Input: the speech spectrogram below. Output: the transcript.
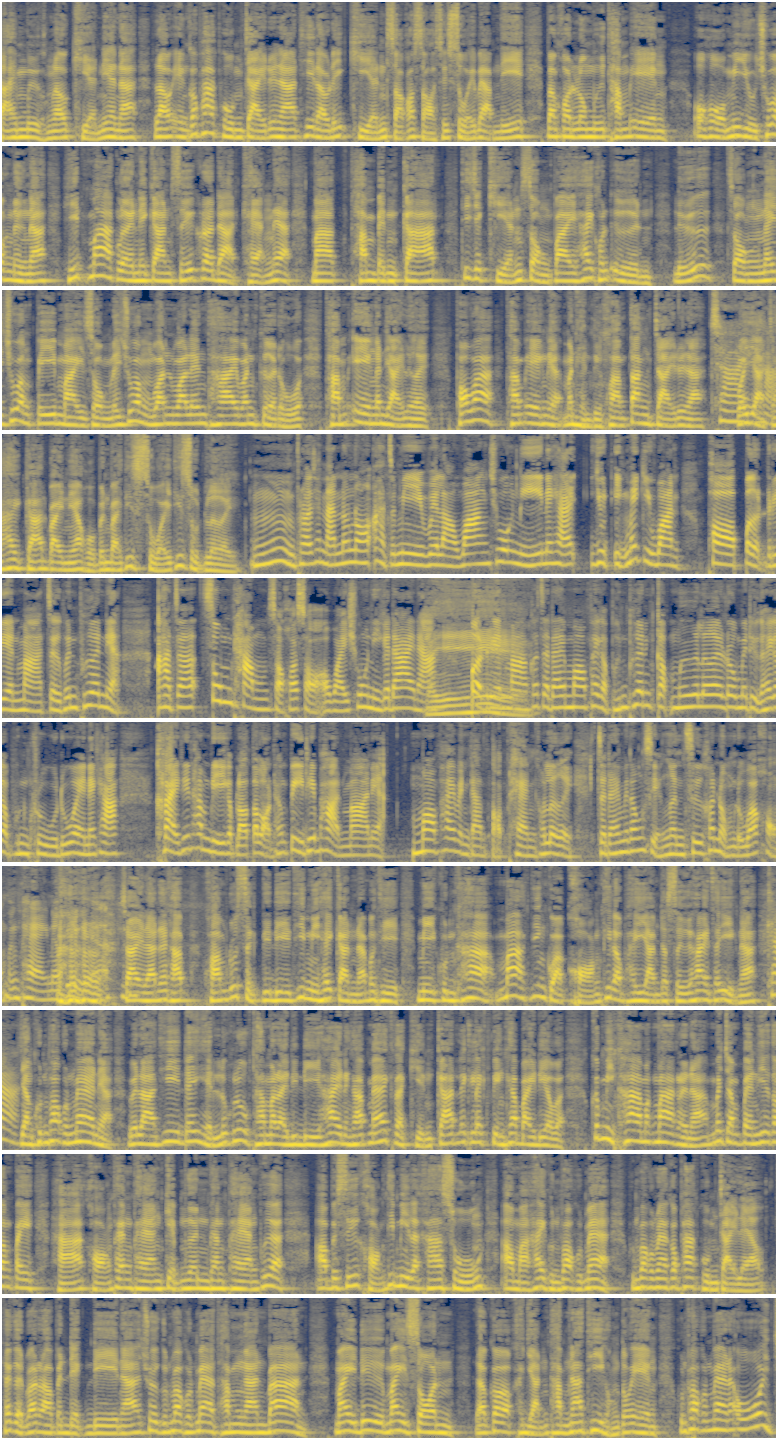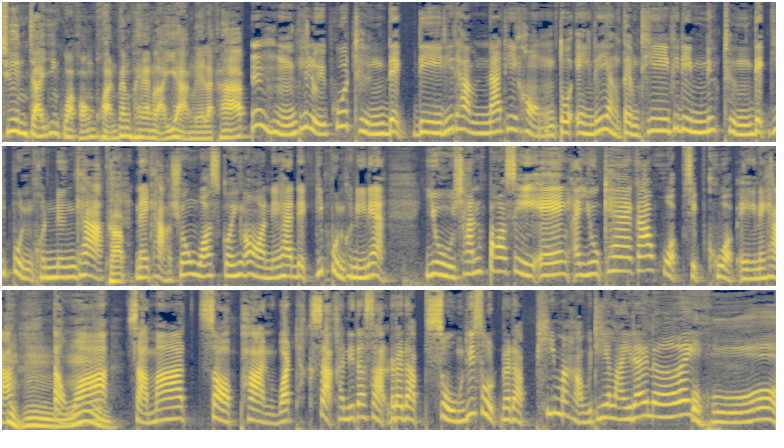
ลายมือของเราเขียนเนี่ยนะ เราเองก็ภาคภูมิใจด้วยนะ ที่เราได้เขียนสกสสวยๆแบบนี้ บางคนลงมือทำเอง โอ้โห มีอยู่ช่วงหนึ่งนะ ฮิตมากเลยในการซื้อกระดาษแข็งเนี่ยมาทำเป็นการ์ดที่จะเขียนส่งไปให้คนอื่น หรือส่งในช่วงปีใหม่ส่งในช่วงวันวาเลนไทน์วันเกิดโอ้โหทำเองกันใหญ่เลย เพราะว่าทำเองเนี่ยมันเห็นถึงความตั้งใจด้วยนะใช่ว่าอยากค่ะจะให้การ์ดใบเนี้ยโหเป็นใบที่สวยที่สุดเลย อืมเพราะฉะนั้นน้องๆอาจจะมีเวลาว่างช่วงนี้นะคะหยุดอีกไม่กี่วัน พอเปิดเรียนมาเจอเพื่อนๆเนี่ย อาจจะซุ่มทำสคสเอาไว้ช่วงนี้ก็ได้นะนี่เปิดเรียนมาก็จะได้มอบให้กับเพื่อนๆกับมือเลยรวมไปถึงให้กับคุณครูด้วยนะคะ ใครที่ทำดีกับเราตลอดทั้งปีที่ผ่านมาเนี่ย มอบให้เป็นการตอบแทนเขาเลย จะได้ไม่ต้องเสียเงินซื้อขนมหรือว่าของแพงๆนะพี่หลุยนะใช่แล้วนะครับ ความรู้สึกดีๆ ที่มีให้กันนะบางทีมีคุณค่ามากยิ่งกว่าของที่เราพยายามจะซื้อให้ซะอีกนะค่ะอย่างคุณพ่อคุณแม่เนี่ย เวลาที่ได้เห็นลูกๆทำอะไรดีๆให้นะครับแม้แต่เขียนการ์ดเล็กๆเพียงแค่ใบเดียวอะก็มีค่ามากๆเลยนะ ไม่จำเป็นที่จะต้องไปหาของแพงๆเก็บเงินแพงๆเพื่อเอาไปซื้อของที่มีราคาสูง เอามาให้คุณพ่อคุณแม่ คุณพ่อคุณแม่ก็ภาคภูมิใจแล้ว ถ้าเกิดว่าเราเป็นเด็กดีนะ ช่วยคุณพ่อคุณแม่ทำงานบ้านไม่ดื้อไม่ซน แล้วก็ขยันทำหน้าที่ของตัวเอง คุณพ่อคุณแม่นะโอ้ยชื่นใจยิ่งกว่าของขวัญแพงๆหลายอย่างเลยละครับอือหือพี่หลุยพูดถึงเด็กดีที่ทำหน้าที่ของตัวเองได้อย่างเต็มที่พี่ดิมนึกถึงเด็กญี่ปุ่นคนนึงค่ะครับในข่าวช่วง What's Going On นะคะเด็กญี่ปุ่นคนนี้เนี่ยอยู่ชั้นป .4 เอง อายุแค่ 9 ขวบ 10 ขวบเองนะคะอื้อหือแต่ว่าสามารถสอบผ่านวัดทักษะคณิตศาสตร์ระดับสูงที่สุดระดับพี่มหาวิทยาลัยได้เลย โอ้โห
